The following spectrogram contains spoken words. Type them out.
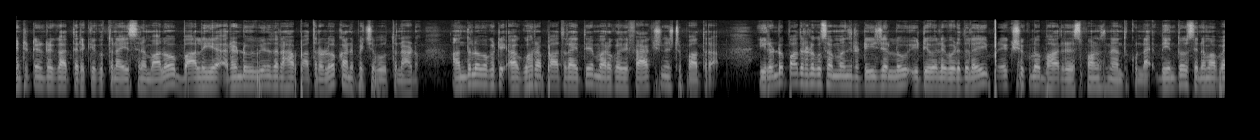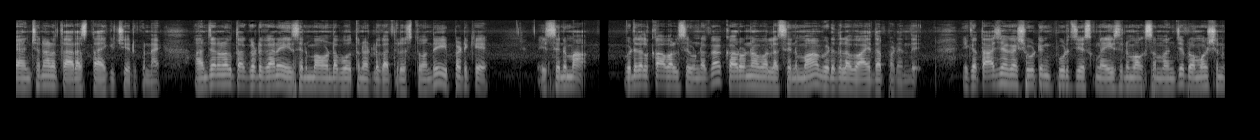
ఎంటర్టైనర్గా తెరకెక్కుతున్న ఈ సినిమాలో బాలయ్య రెండు విభిన్న తరహా పాత్రలో కనిపించబోతున్నాడు. అందులో ఒకటి అఘోర పాత్ర అయితే మరొకటి ఫ్యాక్షనిస్ట్ పాత్ర. ఈ రెండు పాత్రలకు సంబంధించిన టీజర్లు ఇటీవల విడుదలై ప్రేక్షకులు భారీ రెస్పాన్స్ని అందుకున్నాయి. దీంతో సినిమాపై అంచనాలు తారస్థాయికి చేరుకున్నాయి. అంచనాలకు తగ్గట్టుగానే ఈ సినిమా ఉండబోతున్నట్లుగా తెలుస్తోంది. ఇప్పటికే ఈ సినిమా విడుదల కావాల్సి ఉండగా కరోనా వల్ల సినిమా విడుదల వాయిదా పడింది. ఇక తాజాగా షూటింగ్ పూర్తి చేసుకున్న ఈ సినిమాకు సంబంధించి ప్రమోషన్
